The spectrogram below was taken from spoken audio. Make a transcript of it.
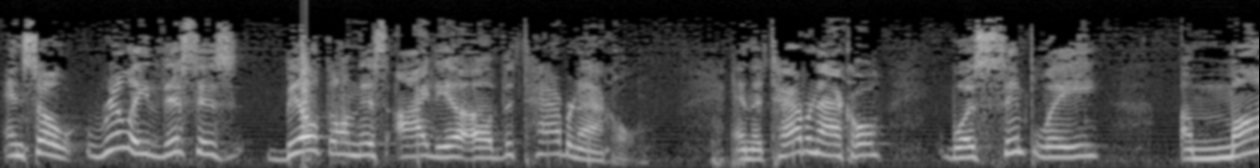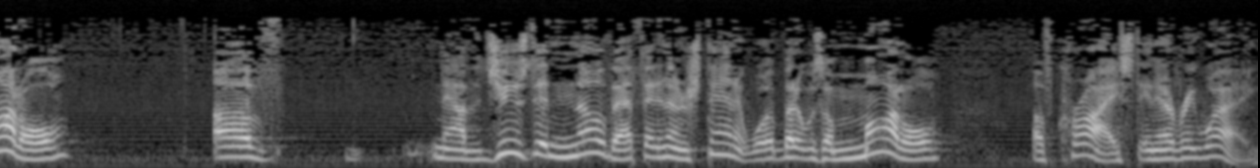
And so, really, this is built on this idea of the tabernacle. And the tabernacle was simply a model of, now the Jews didn't know that, they didn't understand it, but it was a model of Christ in every way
